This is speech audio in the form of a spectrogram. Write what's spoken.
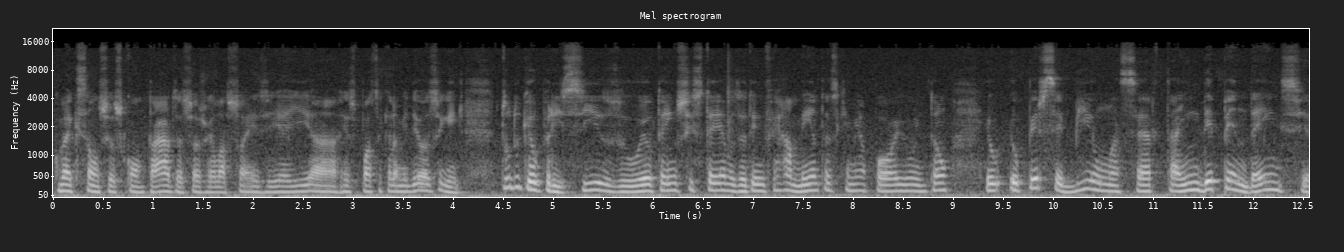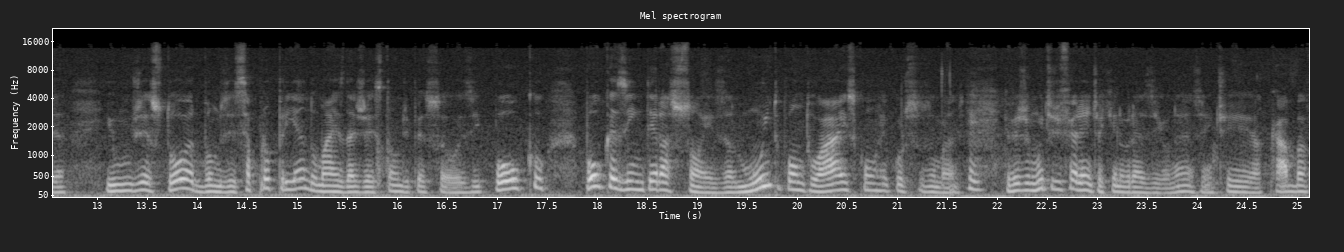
como é que são os seus contatos, as suas relações, e aí a resposta que ela me deu é o seguinte, tudo que eu preciso, eu tenho sistemas, eu tenho ferramentas que me apoiam, então eu, eu percebi uma certa independência e um gestor, vamos dizer, se apropriando mais da gestão de pessoas. E pouco poucas interações, muito pontuais com recursos humanos. Sim. Eu vejo muito diferente aqui no Brasil, né? A gente acaba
